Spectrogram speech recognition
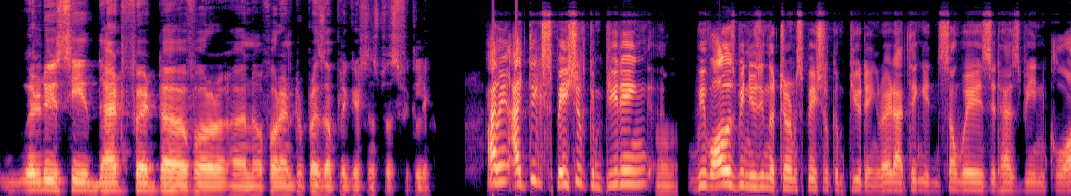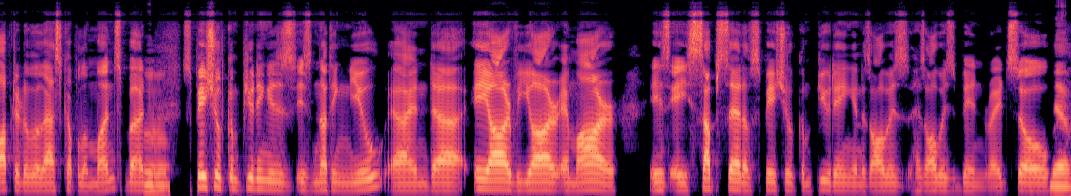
where do you see that fit uh, for uh, know, for enterprise applications specifically? I mean, I think spatial computing, Mm-hmm. we've always been using the term spatial computing, right? I think in some ways it has been co-opted over the last couple of months, but Mm-hmm. spatial computing is is nothing new, and uh, AR, VR, MR is a subset of spatial computing and has always has always been, right? So Yeah,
